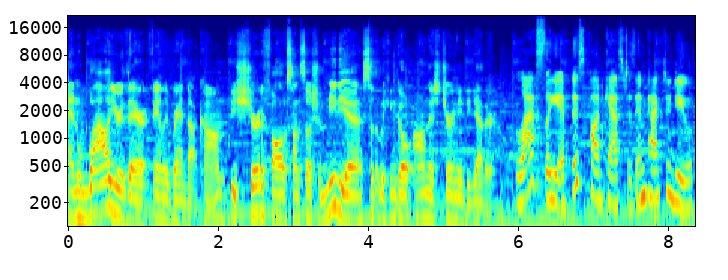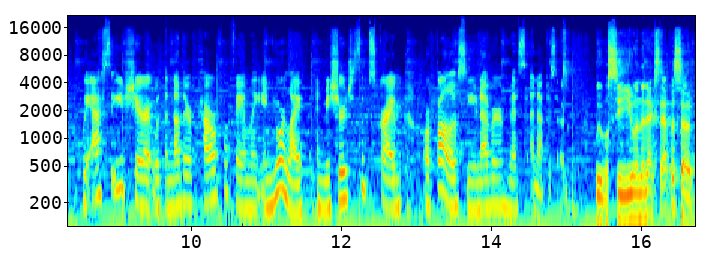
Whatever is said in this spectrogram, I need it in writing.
And while you're there at familybrand.com, be sure to follow us on social media so that we can go on this journey together. Lastly, if this podcast has impacted you, we ask that you share it with another powerful family in your life and be sure to subscribe or follow so you never miss an episode. We will see you in the next episode.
